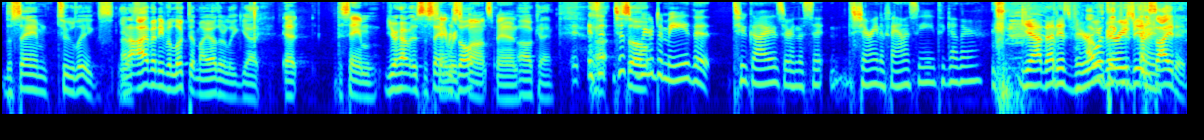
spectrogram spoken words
the same two leagues, and I haven't even looked at my other league yet. At the same You're having it's the same, same result. response, man. Okay. Is Uh, it just so- weird to me that two guys are in the sa- sharing a fantasy together? Yeah, that is very, I would think very you'd be strange. excited,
